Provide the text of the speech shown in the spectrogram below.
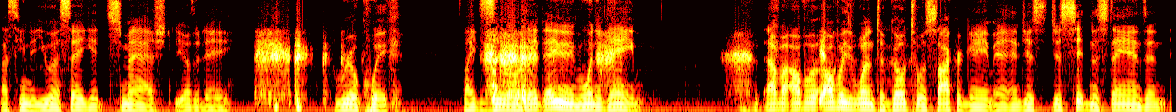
I seen the USA get smashed the other day, real quick, like zero. They, they didn't even win a game. I've, I've always wanted to go to a soccer game and, and just, just sit in the stands and,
